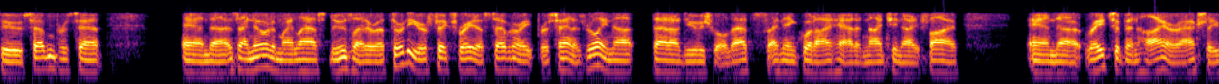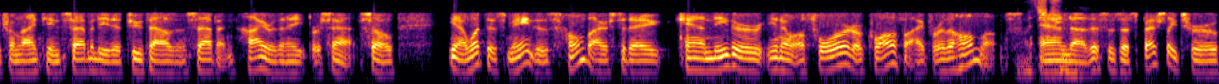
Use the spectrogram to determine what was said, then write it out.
to 7%. And uh, as I noted in my last newsletter, a 30-year fixed rate of seven or eight percent is really not that unusual. That's I think what I had in 1995, and uh, rates have been higher actually from 1970 to 2007, higher than eight percent. So you know what this means is home buyers today can neither you know afford or qualify for the home loans, That's and uh, this is especially true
